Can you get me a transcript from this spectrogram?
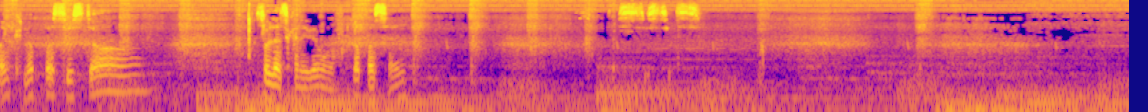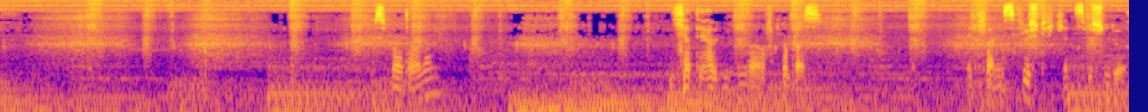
Mein Knoppers ist da. Soll das keine Werbung auf Knoppers sein? Das ist jetzt... Müssen wir da lang? Ich hatte halt einen Hunger auf Knoppers. Ein kleines Frühstückchen zwischendurch.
